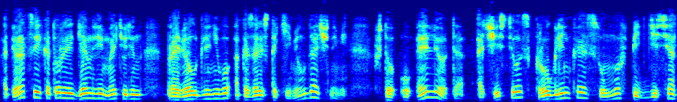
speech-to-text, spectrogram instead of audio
Операции, которые Генри Мэтьюрин провел для него, оказались такими удачными, что у Эллиота очистилась кругленькая сумма в 50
